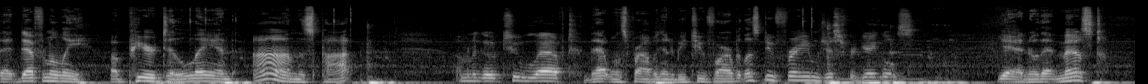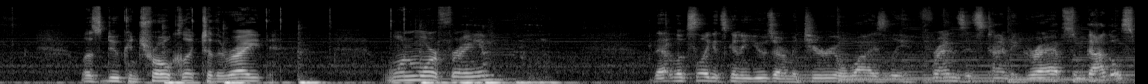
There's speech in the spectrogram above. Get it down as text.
that definitely appeared to land on the spot. I'm going to go two left. That one's probably going to be too far, but let's do frame just for giggles. Yeah, no, that missed. Let's do control click to the right. One more frame. That looks like it's going to use our material wisely. Friends, it's time to grab some goggles.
